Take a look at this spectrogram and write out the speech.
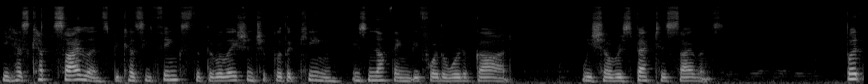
He has kept silence because he thinks that the relationship with a king is nothing before the word of God. We shall respect his silence. But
